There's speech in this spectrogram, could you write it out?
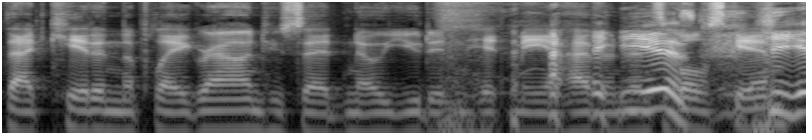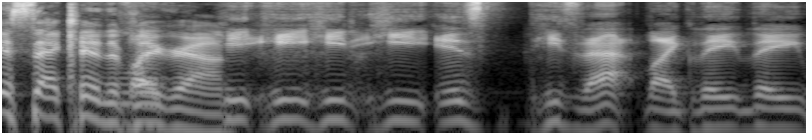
that kid in the playground who said no you didn't hit me. I have he invincible is. skin. He is that kid in the like, playground. He he he he is he's that. Like they they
